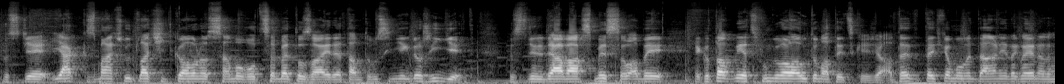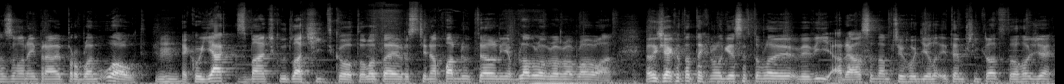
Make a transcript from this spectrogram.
prostě jak zmáčknu tlačítko a ono samo od sebe to zajde, tam to musí někdo řídit. Prostě nedává smysl, aby jako ta věc fungovala automaticky, že? A te, teďka momentálně takhle je nadhazovaný právě problém u aut. Mm. Jako jak zmáčknu tlačítko, tohle to je prostě napadnutelný a bla bla bla bla bla. bla. Takže jako ta technologie se v tomhle vyvíjí a dál jsem tam přihodil i ten příklad toho, že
